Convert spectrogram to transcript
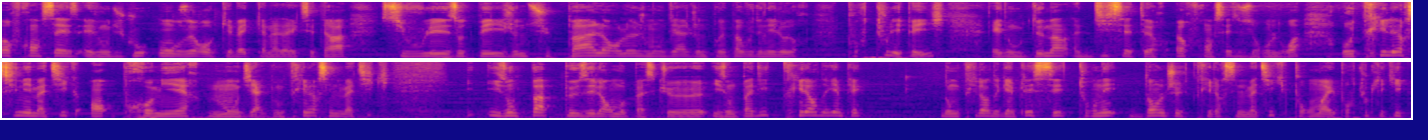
heure française et donc du coup 11h au Québec, Canada, etc. Si vous voulez les autres pays, je ne suis pas l'horloge mondiale, je ne pourrais pas vous donner l'ordre pour tous les pays. Et donc demain, 17h heure française, nous aurons le droit au thriller cinématique en première mondiale. Donc thriller cinématique, ils n'ont pas pesé leurs mots parce qu'ils n'ont pas dit thriller de gameplay. Donc thriller de gameplay, c'est tourné dans le jeu. Thriller cinématique, pour moi et pour toute l'équipe,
